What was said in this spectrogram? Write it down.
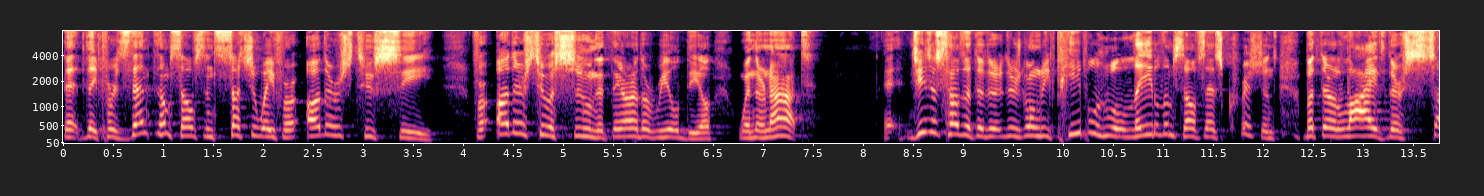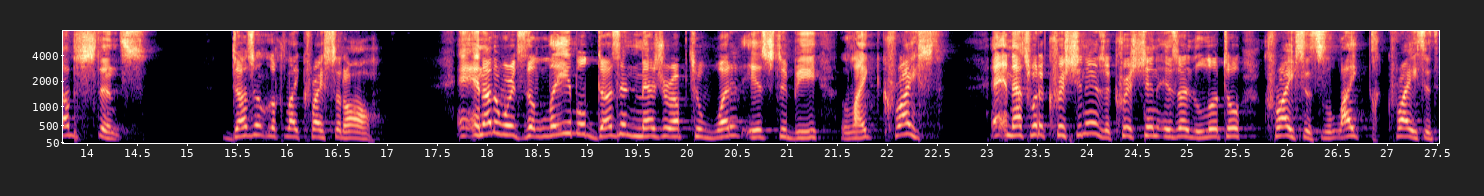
that they present themselves in such a way for others to see, for others to assume that they are the real deal when they're not. Eh, Jesus tells us that there's going to be people who will label themselves as Christians, but their lives, their substance, doesn't look like Christ at all. In other words, the label doesn't measure up to what it is to be like Christ. And that's what a Christian is. A Christian is a little Christ. It's like Christ. It's,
